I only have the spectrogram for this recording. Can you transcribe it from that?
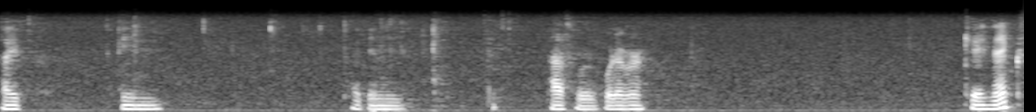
type in type in password, whatever. Okay, next.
